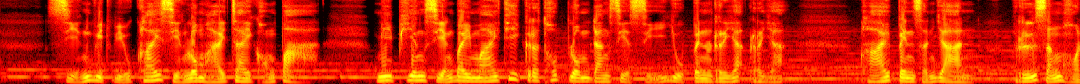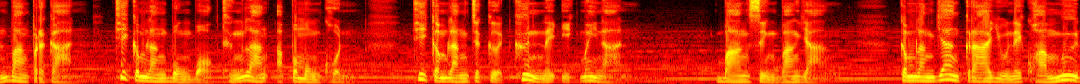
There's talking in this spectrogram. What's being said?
ำเสียงหวิดหวิวคล้ายเสียงลมหายใจของป่า มีเพียงเสียงใบไม้ที่กระทบลมดังเสียดสีอยู่เป็นระยะระยะ คล้ายเป็นสัญญาณ หรือสังหรณ์บางประการ ที่กำลังบ่งบอกถึงลางอัปมงคล ที่กำลังจะเกิดขึ้นในอีกไม่นาน บางสิ่งบางอย่างกำลังย่างกรายอยู่ในความมืด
